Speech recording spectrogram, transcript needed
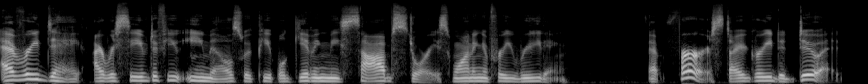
Every day, I received a few emails with people giving me sob stories wanting a free reading. At first, I agreed to do it.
